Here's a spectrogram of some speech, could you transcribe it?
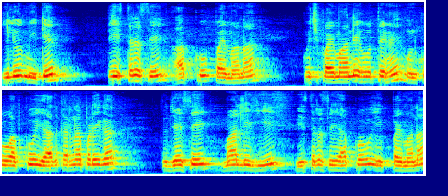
किलोमीटर तो इस तरह से आपको पैमाना कुछ पैमाने होते हैं उनको आपको याद करना पड़ेगा। तो जैसे मान लीजिए इस तरह से आपको एक पैमाना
